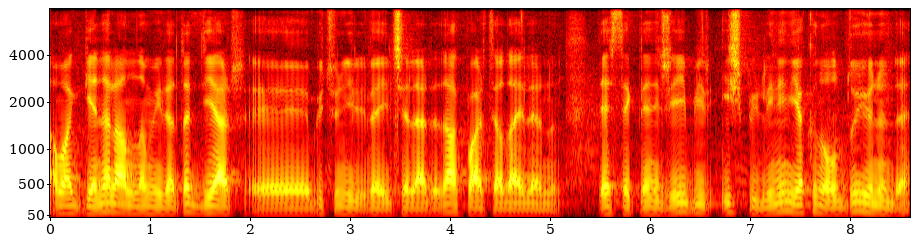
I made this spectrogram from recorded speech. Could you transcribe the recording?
ama genel anlamıyla da diğer e, bütün il ve ilçelerde de AK Parti adaylarının destekleneceği bir işbirliğinin yakın olduğu yönünde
